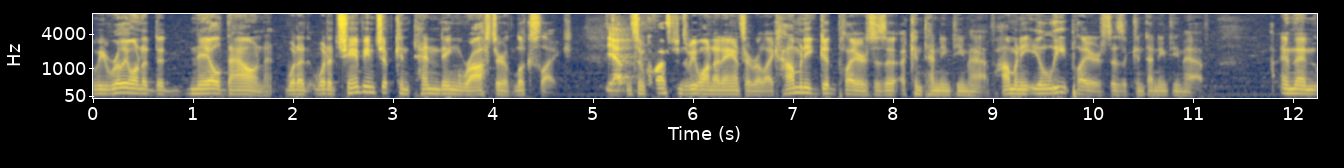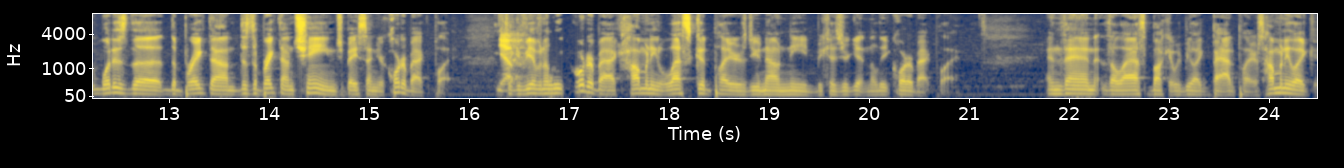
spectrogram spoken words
We really wanted to nail down what a what a championship contending roster looks like. Yep. And some questions we wanted answered were like, how many good players does a, a contending team have? How many elite players does a contending team have? And then what is the the breakdown? Does the breakdown change based on your quarterback play? Yep. Like if you have an elite quarterback, how many less good players do you now need because you're getting elite quarterback play? and then the last bucket would be like bad players. How many like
